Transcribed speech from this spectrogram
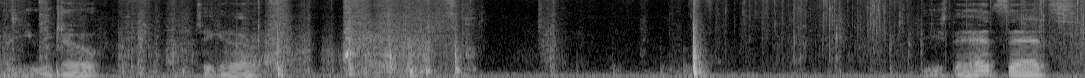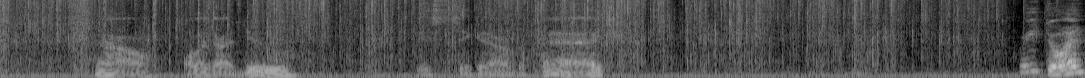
Alright, here we go. Take it out. These the headsets. Now, all I gotta do is take it out of the bag. What are you doing?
